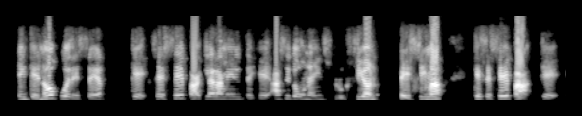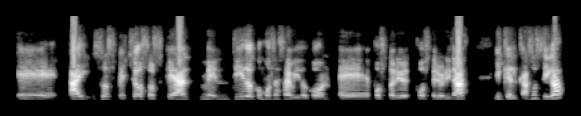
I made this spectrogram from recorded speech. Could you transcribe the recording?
en que no puede ser que se sepa claramente que ha sido una instrucción pésima que se sepa que eh, hay sospechosos que han mentido, como se ha sabido con eh, posterior, posterioridad, y que el caso siga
